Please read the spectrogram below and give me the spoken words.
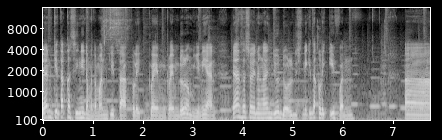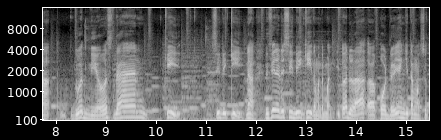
Dan kita ke sini teman-teman, kita klik claim-claim dulu beginian. Dan sesuai dengan judul di sini kita klik event. Uh, good news dan key CD key. Nah, di sini ada CD key, teman-teman. Itu adalah uh, kode yang kita maksud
